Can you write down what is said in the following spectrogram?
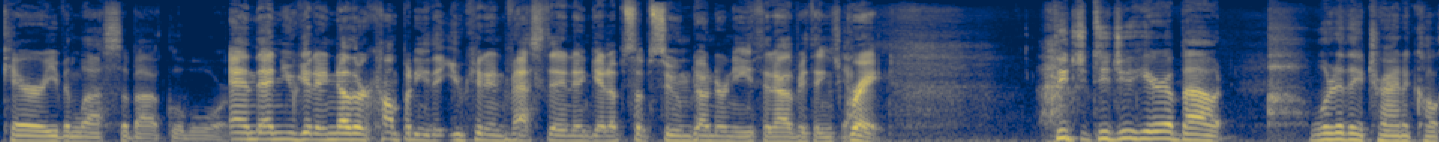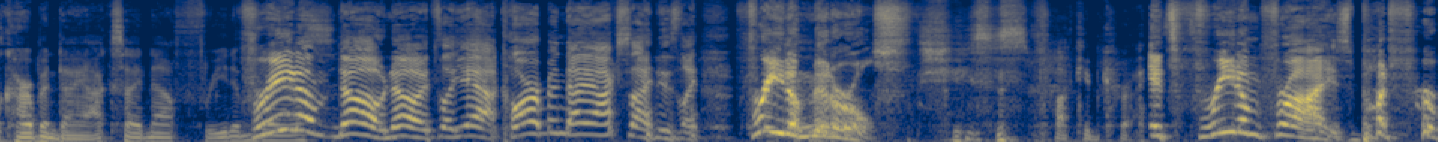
care even less about global warming. and then you get another company that you can invest in and get subsumed underneath, and everything's great. Did you did you hear about what are they trying to call carbon dioxide now? Freedom. Freedom? gas? No, no. It's like yeah, carbon dioxide is like freedom minerals. Jesus fucking Christ. It's freedom fries, but for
